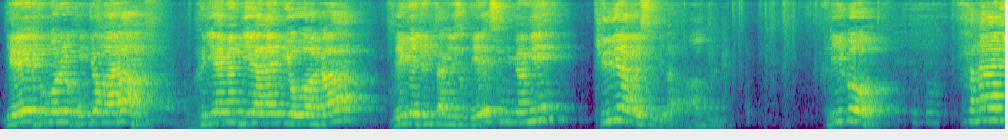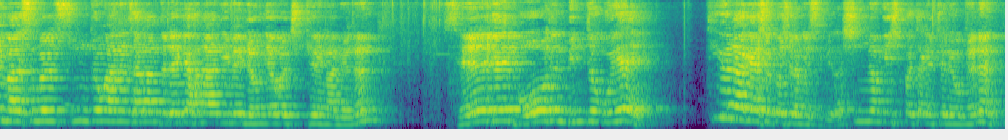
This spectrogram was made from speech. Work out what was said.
내 부모를 공경하라. 그리하면 네 하나님 여호와가 내게 준 땅에서 네 생명이 길리라고 했습니다. 그리고 하나님 말씀을 순종하는 사람들에게 하나님의 명령을 지켜 행하면은 세계 모든 민족 위에 뛰어나게 하실 것이라고 했습니다. 신명기 28장 1절에 보면은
